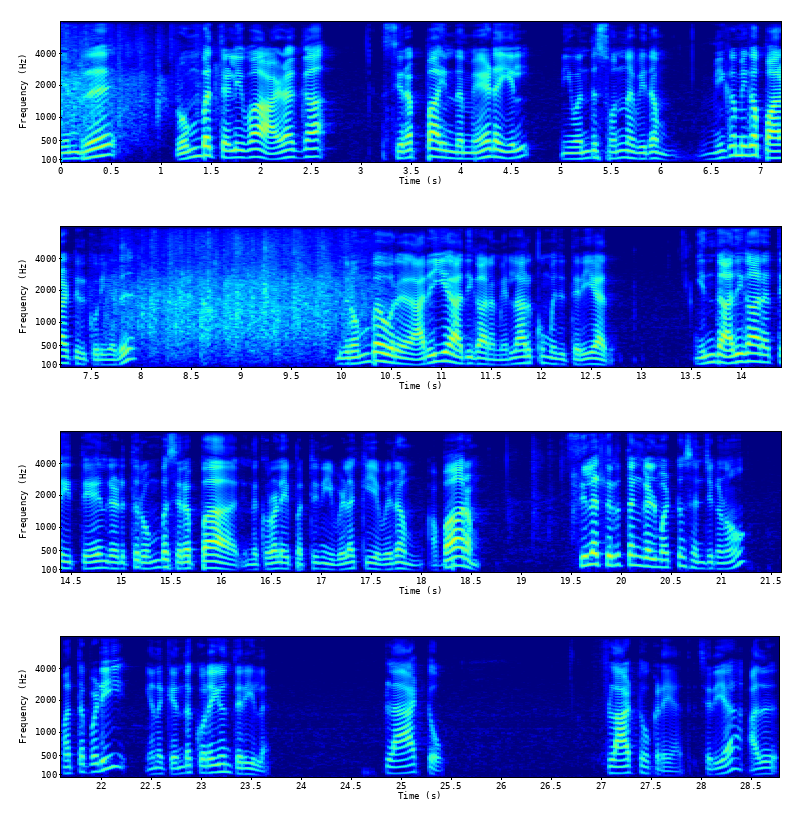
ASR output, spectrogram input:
என்று ரொம்ப தெளிவாக அழகாக சிறப்பாக இந்த மேடையில் நீ வந்து சொன்ன விதம் மிக மிக பாராட்டிற்குரியது. இது ரொம்ப ஒரு அரிய அதிகாரம் எல்லாருக்கும் இது தெரியாது. இந்த அதிகாரத்தை தேர்ந்தெடுத்து ரொம்ப சிறப்பாக இந்த குரலை பற்றி நீ விளக்கிய விதம் அபாரம். சில திருத்தங்கள் மட்டும் செஞ்சுக்கணும். மற்றபடி எனக்கு எந்த குறையும் தெரியல. பிளாட்டோ ஃப்ளாட்டோ கிடையாது. சரியா? அது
